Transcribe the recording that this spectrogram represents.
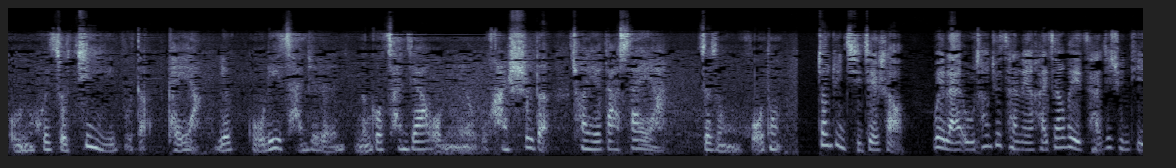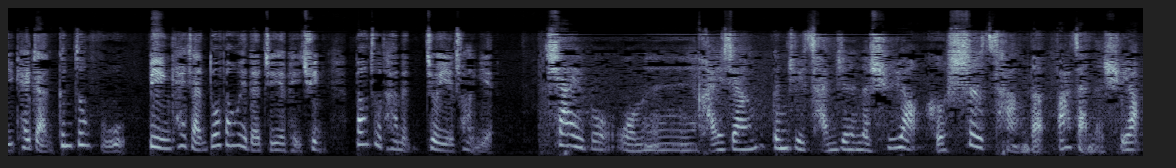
我们会做进一步的培养，也鼓励残疾人能够参加我们武汉市的创业大赛呀这种活动。张俊奇介绍，未来武昌区残联还将为残疾群体开展跟踪服务，并开展多方位的职业培训，帮助他们就业创业。下一步，我们还将根据残疾人的需要和市场的发展的需要。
